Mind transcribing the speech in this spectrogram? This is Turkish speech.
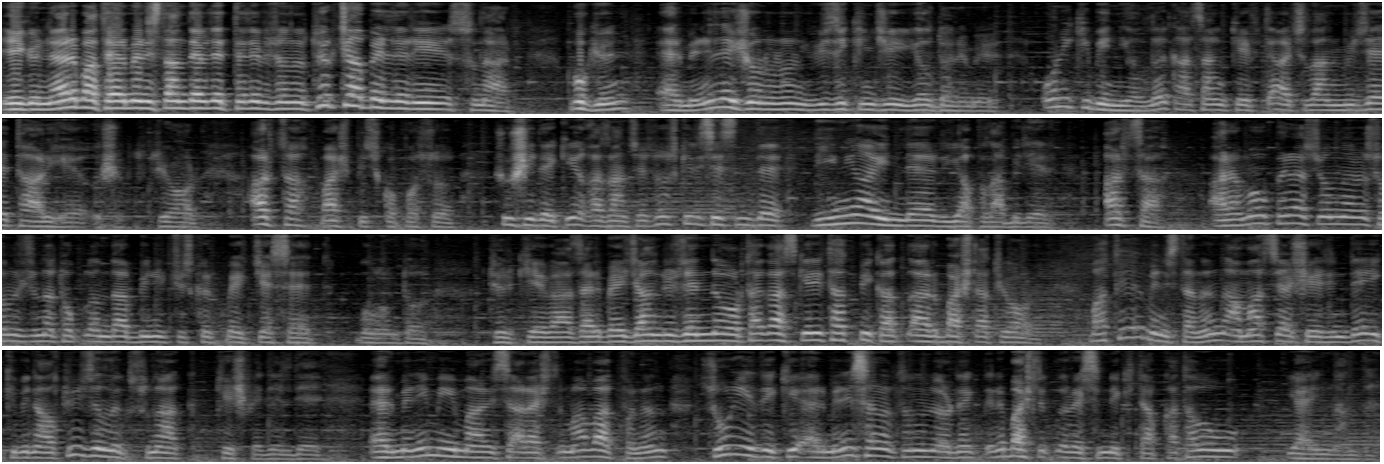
İyi günler Batı Ermenistan Devlet Televizyonu Türkçe haberleri sunar. Bugün Ermeni Lejyonu'nun 102. yıl dönümü. 12 bin yıllık Hasankeyf'te açılan müze tarihe ışık tutuyor. Artsakh Başpiskoposu, Şuşi'deki Kazançesos Kilisesi'nde dini ayinler yapılabilir. Artsakh, arama operasyonları sonucunda toplamda 1345 ceset bulundu. Türkiye ve Azerbaycan düzenli ortak askeri tatbikatlar başlatıyor. Batı Ermenistan'ın Amasya şehrinde 2600 yıllık sunak keşfedildi. Ermeni Mimarisi Araştırma Vakfı'nın Suriye'deki Ermeni sanatının örnekleri başlıklı resimli kitap kataloğu yayınlandı.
